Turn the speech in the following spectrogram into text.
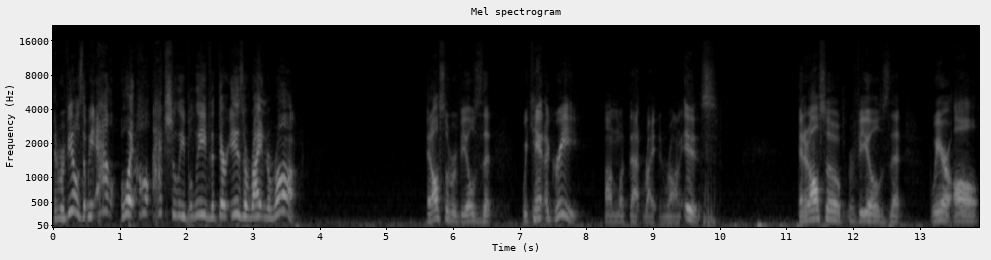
it reveals that we all, all actually believe that there is a right and a wrong. It also reveals that we can't agree on what that right and wrong is. And it also reveals that we are all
